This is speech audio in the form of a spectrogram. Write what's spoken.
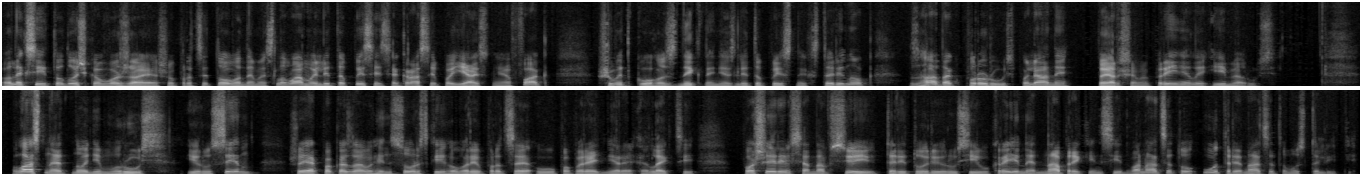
Олексій Толочка вважає, що процитованими словами літописець якраз і пояснює факт швидкого зникнення з літописних сторінок згадок про Русь. Поляни першими прийняли ім'я Русь. Власне, етнонім Русь і Русин, що, як показав Генсорський, говорив про це у попередній ре- лекції, поширився на всю територію Русі України наприкінці 12 у 13 столітті.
